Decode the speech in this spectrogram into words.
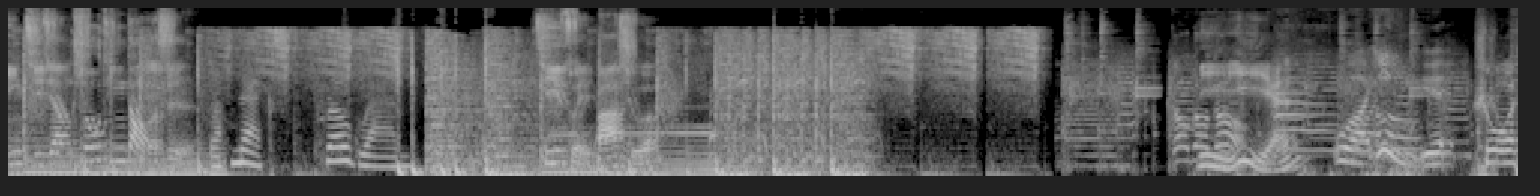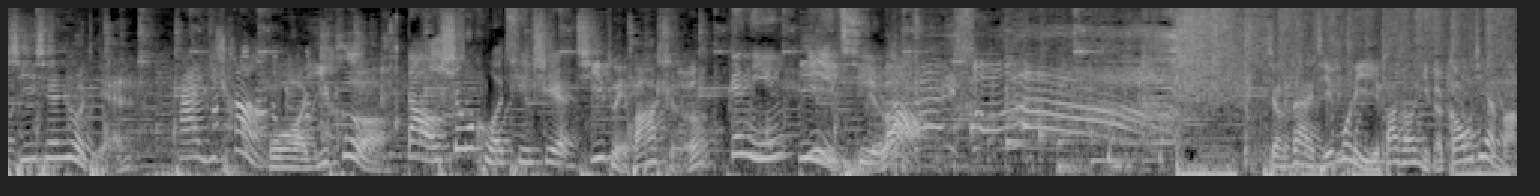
您即将收听到的是 The next program. 七嘴八舌。你一言我一语，说新鲜热点，他一唱，我一喝，到生活趣事，七嘴八舌。跟您一起唠。想在节目里发表你的高见吗？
